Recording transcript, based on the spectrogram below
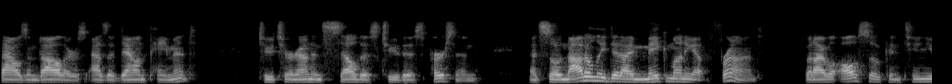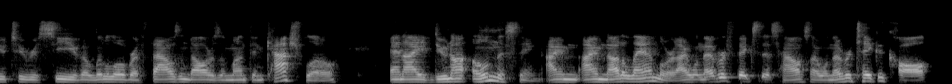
thousand dollars as a down payment to turn around and sell this to this person. And so not only did i make money up front but i will also continue to receive a little over a thousand dollars a month in cash flow and I do not own this thing. I'm I'm not a landlord. I will never fix this house. I will never take a call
